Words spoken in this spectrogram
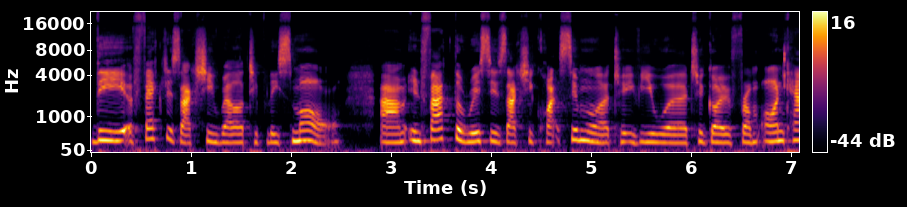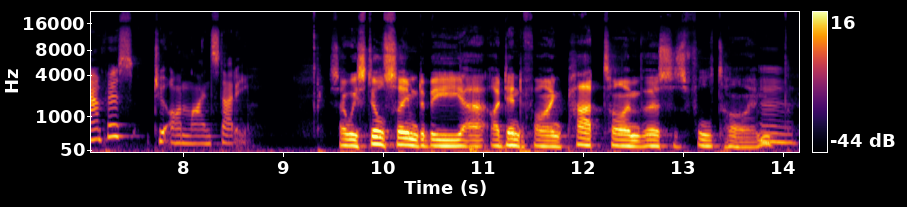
the effect is actually relatively small. Um, in fact, the risk is actually quite similar to if you were to go from on campus to online study. So we still seem to be uh, identifying part time versus full time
